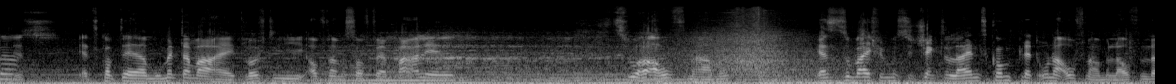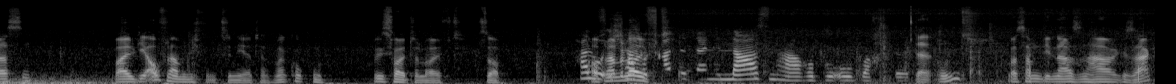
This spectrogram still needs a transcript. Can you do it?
drin. Jetzt, jetzt kommt der Moment der Wahrheit. Läuft die Aufnahmesoftware parallel zur Aufnahme? Erstens zum Beispiel muss ich Jack the Lions komplett ohne Aufnahme laufen lassen, weil die Aufnahme nicht funktionierte. Mal gucken, wie es heute läuft. So. Hallo, Aufnahme ich habe läuft. gerade deine Nasenhaare beobachtet. Da, und? Was haben die Nasenhaare gesagt?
